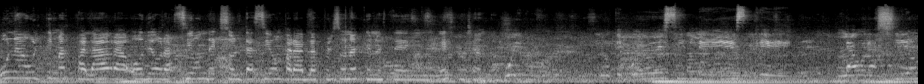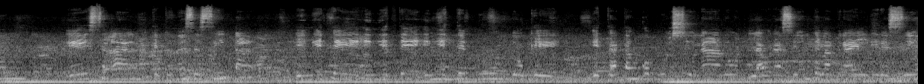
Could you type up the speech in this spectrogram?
Una última palabra o de oración, de exhortación para las personas que no estén escuchando. Bueno, lo que puedo decirle es que la oración es alma que tú necesitas en este, en este, en este mundo que está tan convulsionado, la oración te va a traer dirección,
